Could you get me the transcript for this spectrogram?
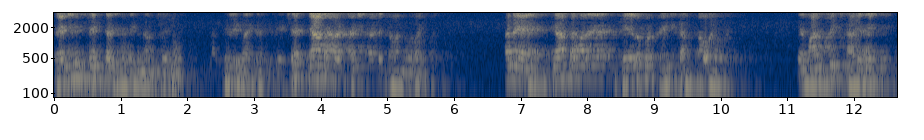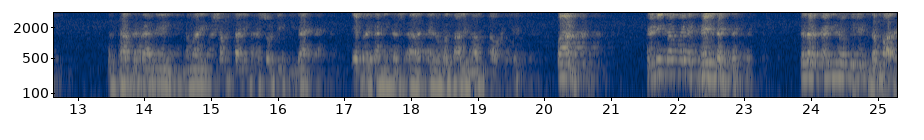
ટ્રેનિંગ સેન્ટર એવું કંઈક નામ છે એનું. દિલ્હીમાં એક જ જગ્યાએ છે. ત્યાં તમારે ટ્રેનિંગ માટે જવાનું હોય. અને ત્યાં તમારે જે લોકો ટ્રેનિંગ આપતા હોય છે, એ માનસિક, શારીરિક બધા પ્રકારની તમારી ક્ષમતાની કસોટી થઈ એ પ્રકારની એ લોકો તાલીમ આપતા હોય છે. પણ ટ્રેનિંગમાં કોઈને ફેલ નથી કરતા. કદાચ ટ્રેનિંગનો પીરિયડ લંબાવે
